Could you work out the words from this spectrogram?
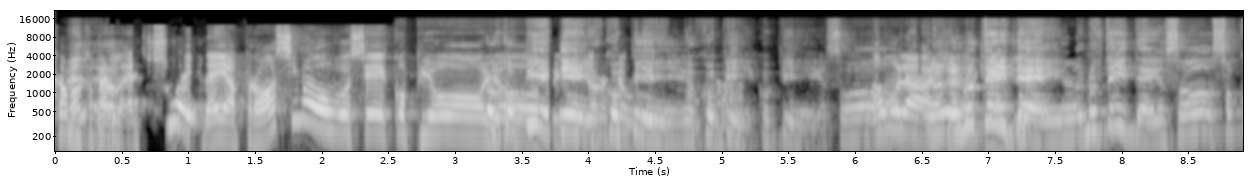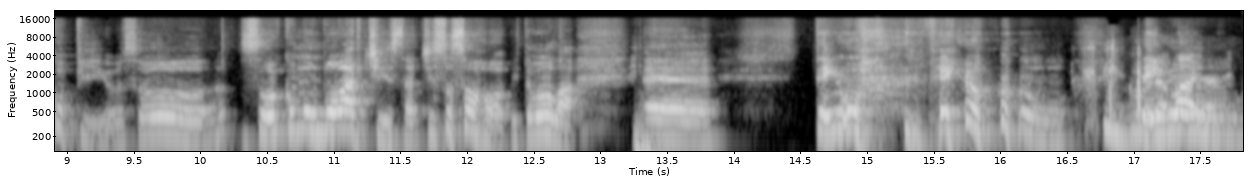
calma, calma, é, é, sua ideia próxima ou você copiou? Eu copiei, eu copiei, eu copiei, copiei. Eu só. Vamos lá. Eu, eu não tenho ideia, eu não tenho ideia, eu só, só copio. Eu sou, sou como um bom artista, artista só hobby. Então vamos lá. É, tem um. Tem um. Tem um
